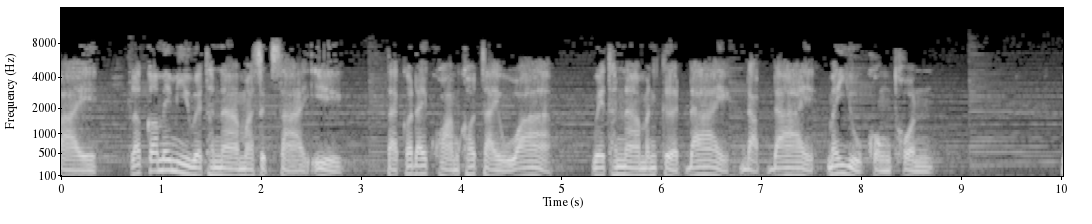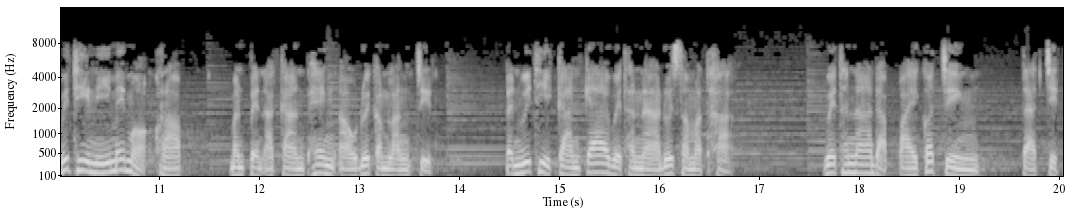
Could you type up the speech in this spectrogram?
ไป แล้วก็ไม่มีเวทนามาศึกษาอีก แต่ก็ได้ความเข้าใจว่า เวทนามันเกิดได้ ดับได้ไม่อยู่คงทน วิธีนี้ไม่เหมาะครับ มันเป็นอาการเพ่งเอาด้วยกำลังจิต เป็นวิธีการแก้เวทนาด้วยสมถะ เวทนาดับไปก็จริง แต่จิต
